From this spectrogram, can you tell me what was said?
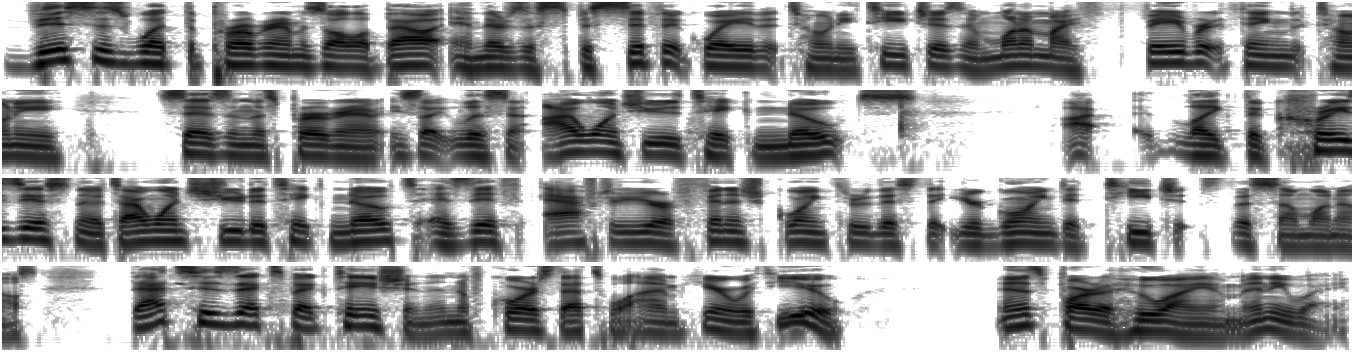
this is what the program is all about and there's a specific way that tony teaches and one of my favorite thing that tony says in this program he's like listen i want you to take notes. I, like the craziest notes. I want you to take notes as if after you're finished going through this that you're going to teach it to someone else. That's his expectation and of course that's why i'm here with you. And it's part of who i am anyway.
